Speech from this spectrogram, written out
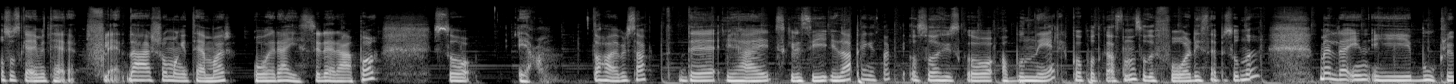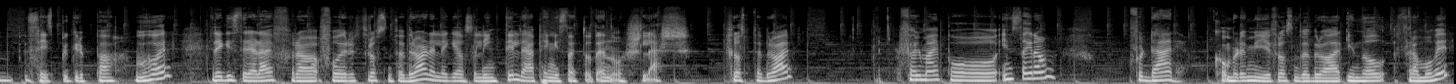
og så skal jeg invitere flere. Det er så mange temaer og reiser dere er på, så ja. Da har jeg vel sagt det jeg skulle si i dag. Pengesnakk. Og så husk å abonnere på podkasten, så du får disse episodene. Meld deg inn i Bokklubb Facebook-gruppa vår. Registrer deg fra, for Frossenfebruar. Det legger jeg også link til. Det er pengesnakk.no slash frossenfebruar. Følg meg på Instagram, for der kommer det mye Frossenfebruar-innhold framover.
